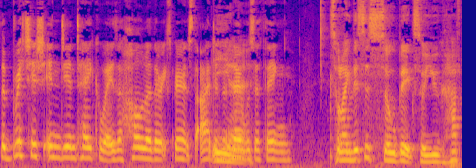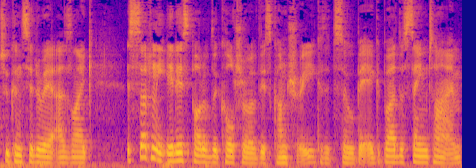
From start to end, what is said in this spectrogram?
the British Indian takeaway is a whole other experience that I didn't Yeah. know was a thing. So like this is so big, so you have to consider it as like certainly it is part of the culture of this country because it's so big, but at the same time,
